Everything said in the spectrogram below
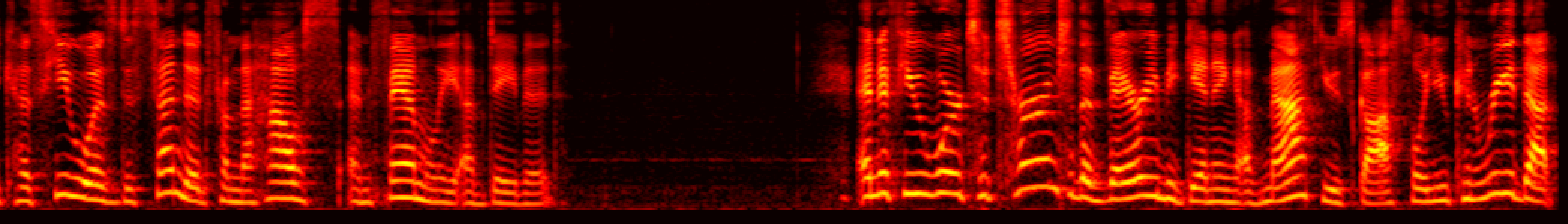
because he was descended from the house and family of David. And if you were to turn to the very beginning of Matthew's gospel, you can read that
